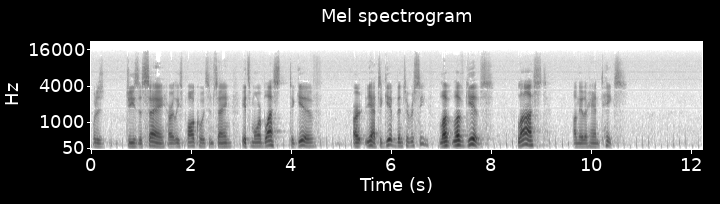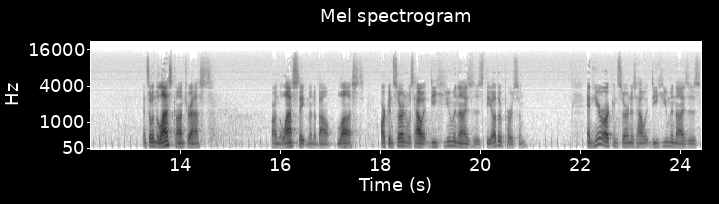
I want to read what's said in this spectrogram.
What does Jesus say? Or at least Paul quotes him saying, it's more blessed to give, or yeah, to give than to receive. Love, love gives. Lust, on the other hand, takes. And so, in the last contrast, or in the last statement about lust, our concern was how it dehumanizes the other person. And here, our concern is how it dehumanizes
